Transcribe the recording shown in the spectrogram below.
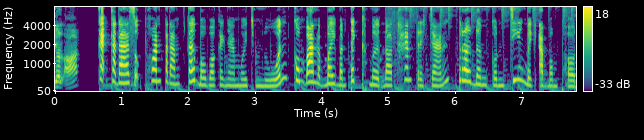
យល់អត់កកដាសុភ័ណ្ឌផ្ដាំទៅបវរកញ្ញាមួយចំនួនកុំបានល្បីបន្តិចខ្មើដល់ឋានព្រះច័ន្ទត្រូវដឹងគុណជាង make up បំផុត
